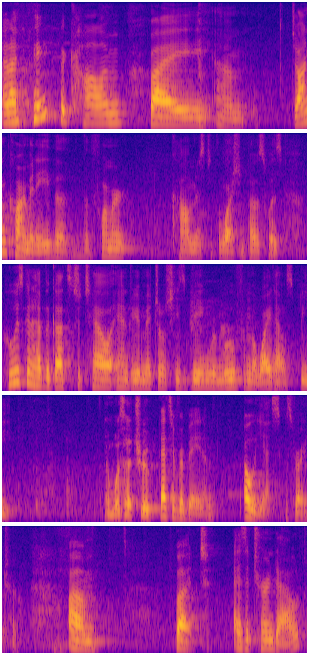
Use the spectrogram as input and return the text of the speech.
and I think the column by um, John Carmody, the, the former columnist at the Washington Post, was Who is going to have the guts to tell Andrea Mitchell she's being removed from the White House beat? and was that true? That's a verbatim. Oh, yes, it was very true. Um, but as it turned out,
